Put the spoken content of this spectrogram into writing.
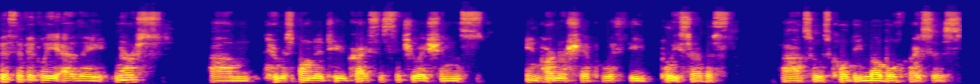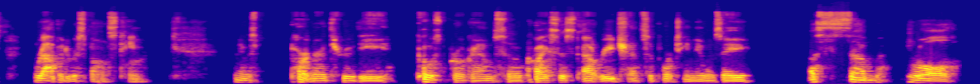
specifically as a nurse um, who responded to crisis situations in partnership with the police service. Uh, so it was called the Mobile Crisis Rapid Response Team. And it was partnered through the COAST program, so Crisis Outreach and Support Team. It was a a sub role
